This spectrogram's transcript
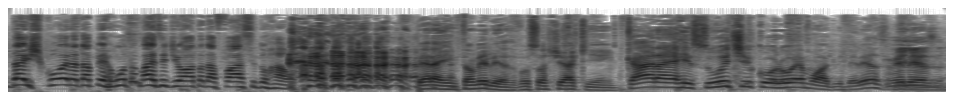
da escolha da pergunta mais idiota da face do Raul. Pera aí, então beleza, vou sortear aqui, hein. Cara é Rissuti, coroa é Mogli, beleza? Beleza.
